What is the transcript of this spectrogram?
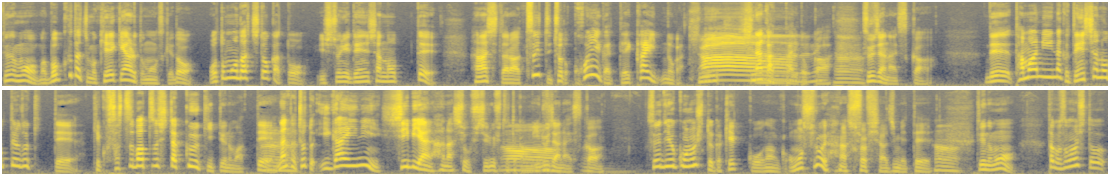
でも、まあ、僕たちも経験あると思うんですけどお友達とかと一緒に電車乗って話してたらついついちょっと声がでかいのが気にしなかったりとかあーあるね。うん。するじゃないですか。でたまになんか電車乗ってる時って結構殺伐した空気っていうのもあって、うん。なんかちょっと意外にシビアな話をしてる人とかもいるじゃないですか。それで横の人が結構なんか面白い話をし始めて、っうん。ていうのも多分その人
